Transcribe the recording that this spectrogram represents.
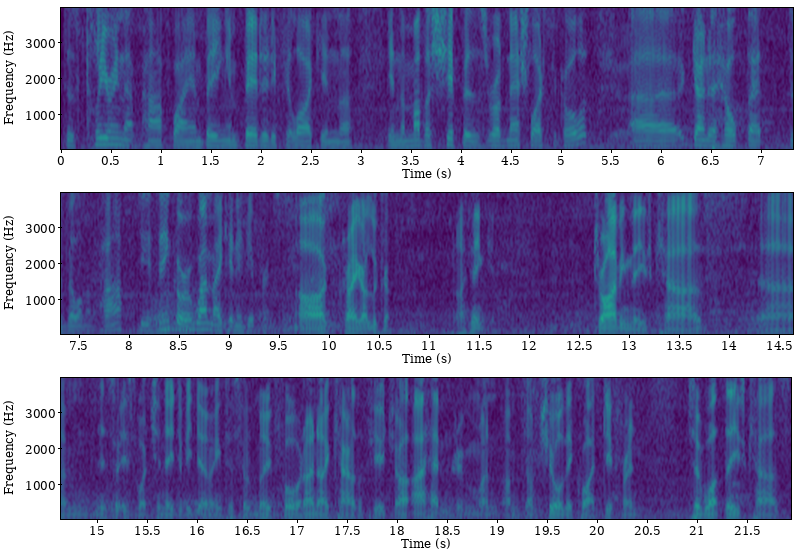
does clearing that pathway and being embedded, if you like, in the in the mothership, as Rod Nash likes to call it, uh, going to help that development path? Do you think, or it won't make any difference? Oh, Craig, look, I think driving these cars um, is, is, what you need to be doing to sort of move forward. I know car of the future. I, I haven't driven one. I'm, I'm, sure they're quite different to what these cars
